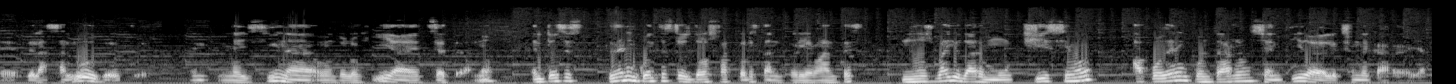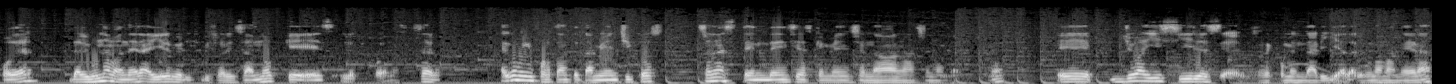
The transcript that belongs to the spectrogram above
eh, de la salud, medicina, odontología, etcétera, ¿no? Entonces, tener en cuenta estos dos factores tan relevantes nos va a ayudar muchísimo a poder encontrar un sentido a la elección de carrera y a poder de alguna manera ir visualizando qué es lo que podemos hacer. Algo muy importante también, chicos, son las tendencias que mencionaban hace un momento. Eh, yo ahí sí eh, les recomendaría de alguna manera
